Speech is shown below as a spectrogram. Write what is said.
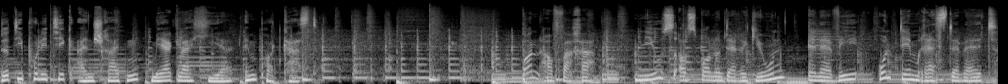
Wird die Politik einschreiten? Mehr gleich hier im Podcast. Bonn Aufwacher. News aus Bonn und der Region, NRW und dem Rest der Welt.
